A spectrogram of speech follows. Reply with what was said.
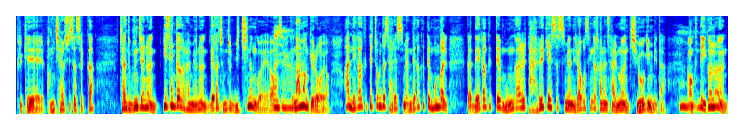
그렇게 방치할 수 있었을까? 자, 근데 문제는 이 생각을 하면은 내가 점점 미치는 거예요. 그러니까 나만 괴로워요. 아, 내가 그때 좀 더 잘했으면, 내가 그때 뭔가를, 그러니까 내가 그때 뭔가를 다르게 했었으면이라고 생각하는 삶은 지옥입니다. 음. 어, 근데 이거는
